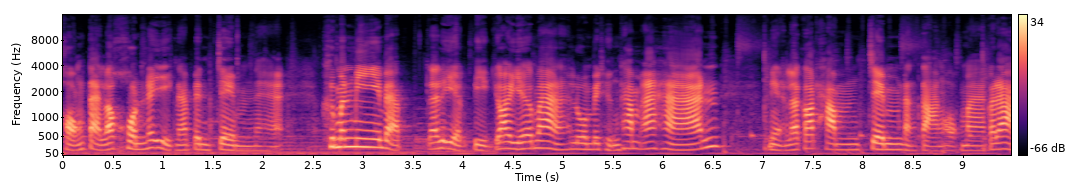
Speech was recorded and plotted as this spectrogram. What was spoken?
ของแต่ละคนได้อีกนะ เป็น gem นะฮะ คือมันมีแบบรายละเอียดปลีกย่อยเยอะมากนะ รวมไปถึงทำอาหาร เนี่ย แล้วก็ทำ gem ต่างๆออกมาก็ได้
